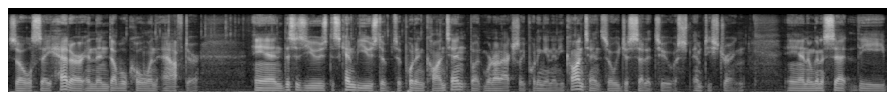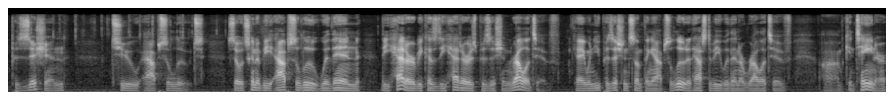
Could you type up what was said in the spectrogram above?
So we'll say header and then double colon after. And this is used, this can be used to, to put in content, but we're not actually putting in any content, so we just set it to an empty string. And I'm going to set the position to absolute. So it's going to be absolute within the header because the header is position relative. Okay, when you position something absolute, it has to be within a relative um, container,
